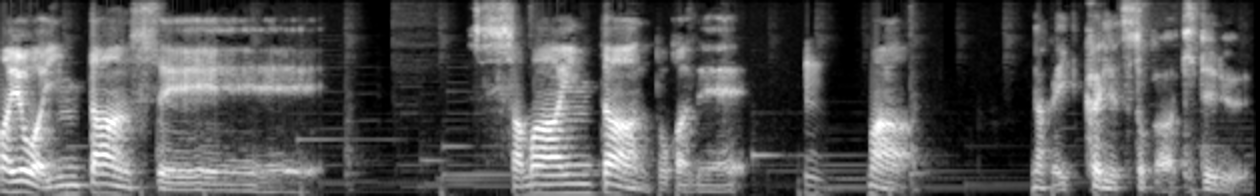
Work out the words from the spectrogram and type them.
まあ、要はインターン生、サマーインターンとかで、うんまあ、なんか1ヶ月とか来てる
